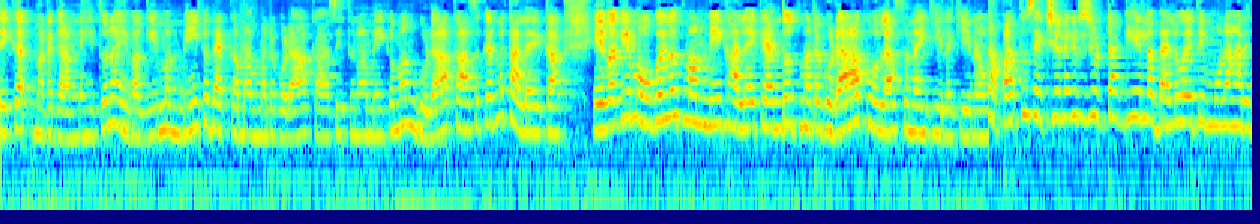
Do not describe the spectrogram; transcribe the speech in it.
දෙක මට ගන්න හිතුණා. ඒ වගේම මේක දැක්කමත් මට ගොඩාක් ආසයි තුනා මේක මං ගොඩාක් ආස කරන කල එකක්. ඒ වගේම ඕගොල්ලොත් මම මේ කල එක ඇඳොත් මට ගොඩාක් ලස්සනයි කියලා කියනවා. සපත්තු සෙක්ෂන් එකට චුට්ටක් ගිහිල්ලා බැලුවා. ඉතින් මොන හරි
